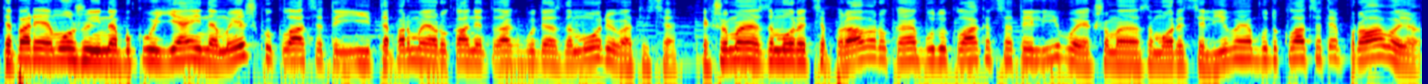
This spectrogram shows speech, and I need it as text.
Тепер я можу і на букву Є, і на мишку клацати, і тепер моя рука не так буде заморюватися. Якщо мене замориться права рука, я буду клацати ліво. Якщо мене замориться ліво, я буду клацати правою.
